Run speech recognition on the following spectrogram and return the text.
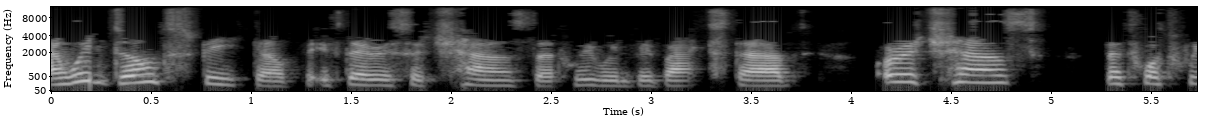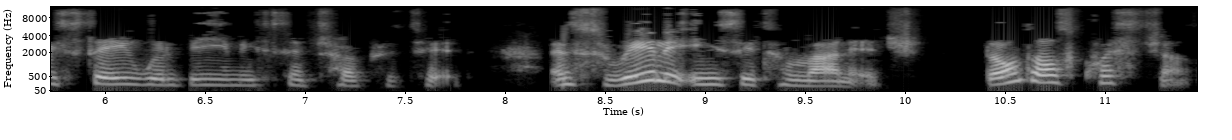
And we don't speak up if there is a chance that we will be backstabbed or a chance that what we say will be misinterpreted. And it's really easy to manage. Don't ask questions.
